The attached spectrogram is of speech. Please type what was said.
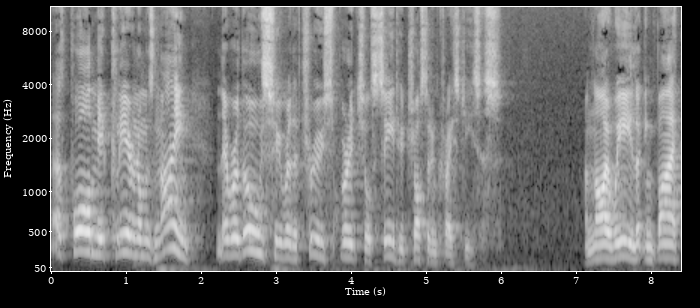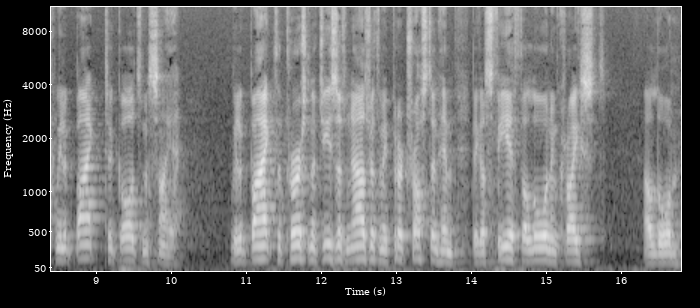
as Paul made clear in Romans 9, there were those who were the true spiritual seed who trusted in Christ Jesus. And now we, looking back, we look back to God's Messiah. We look back to the person of Jesus of Nazareth and we put our trust in him because faith alone in Christ alone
